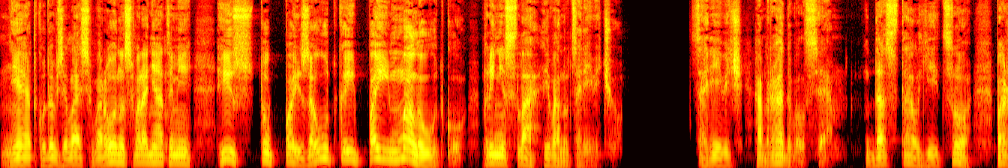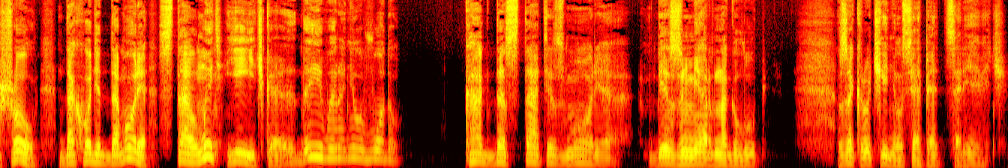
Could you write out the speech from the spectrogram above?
Неоткуда взялась ворона с воронятами и, ступай за уткой, поймала утку, принесла Ивану-царевичу. Царевич обрадовался, достал яйцо, пошел, доходит до моря, стал мыть яичко, да и выронил в воду. Как достать из моря? Безмерно глупь. Закручинился опять царевич.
